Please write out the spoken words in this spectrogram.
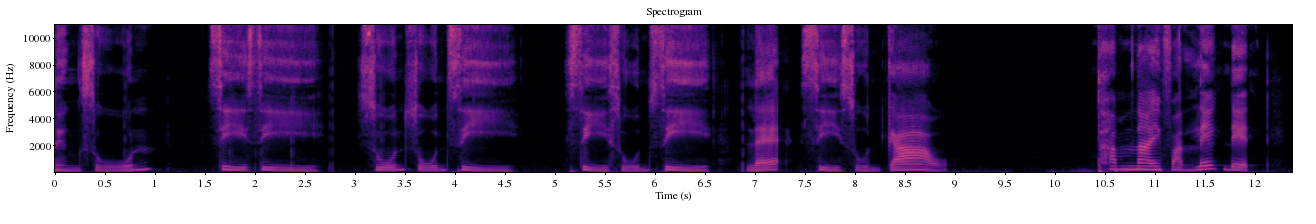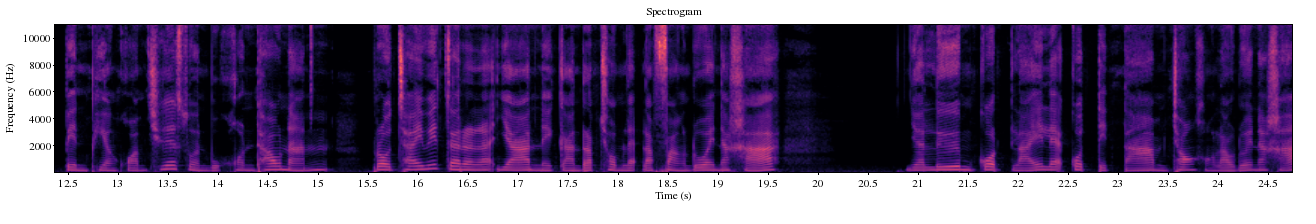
14 10 44 004 404 และ 409 ทำนายฝันเลขเด็ด เป็นเพียงความเชื่อส่วนบุคคลเท่านั้น โปรดใช้วิจารณญาณในการรับชมและรับฟังด้วยนะคะ อย่าลืมกดไลค์และกดติดตามช่องของเราด้วยนะคะ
